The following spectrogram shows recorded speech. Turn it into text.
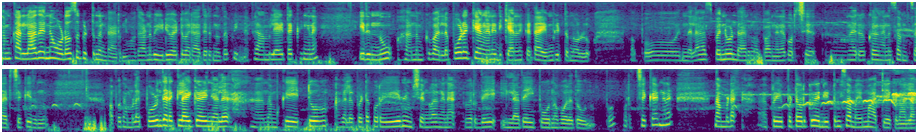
നമുക്കല്ലാതെ തന്നെ ഓർഡേഴ്സ് കിട്ടുന്നുണ്ടായിരുന്നു. അതാണ് വീഡിയോ ആയിട്ട് വരാതിരുന്നത്. പിന്നെ ഫാമിലി ആയിട്ടൊക്കെ ഇങ്ങനെ ഇരുന്നു. നമുക്ക് വല്ലപ്പോഴൊക്കെ അങ്ങനെ ഇരിക്കാനൊക്കെ ടൈം കിട്ടുന്നുള്ളൂ. അപ്പോൾ ഇന്നലെ ഹസ്ബൻഡും ഉണ്ടായിരുന്നു. അപ്പോൾ അങ്ങനെ കുറച്ച് നേരമൊക്കെ അങ്ങനെ സംസാരിച്ചൊക്കെ ഇരുന്നു. അപ്പോൾ നമ്മളെപ്പോഴും തിരക്കിലായി കഴിഞ്ഞാൽ നമുക്ക് ഏറ്റവും വിലപ്പെട്ട കുറേ നിമിഷങ്ങൾ അങ്ങനെ വെറുതെ ഇല്ലാതെ ആയി പോകുന്ന പോലെ തോന്നും. അപ്പോൾ കുറച്ചൊക്കെ അങ്ങനെ നമ്മുടെ പ്രിയപ്പെട്ടവർക്ക് വേണ്ടിയിട്ടും സമയം മാറ്റി അല്ലേ?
